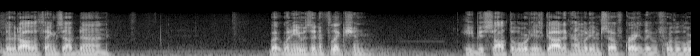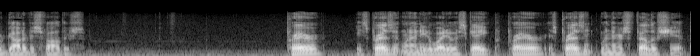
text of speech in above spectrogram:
Look at all the things I've done. But when he was in affliction, he besought the Lord his God and humbled himself greatly before the Lord God of his fathers. Prayer is present when I need a way to escape. Prayer is present when there's fellowship.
